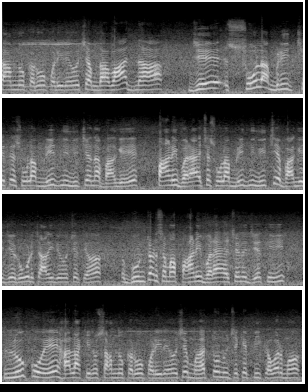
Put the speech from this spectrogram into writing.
સામનો કરવો પડી રહ્યો છે. અમદાવાદના જે સોલા બ્રિજ છે તે સોલા બ્રિજની નીચેના ભાગે પાણી ભરાય છે. સોલા બ્રિજની નીચે ભાગે જે રોડ ચાલી રહ્યો છે, ત્યાં ઘૂંટણસમાં પાણી ભરાયા છે અને જેથી લોકોએ હાલાકીનો સામનો કરવો પડી રહ્યો છે. મહત્વનું છે કે પીક અવરમાં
